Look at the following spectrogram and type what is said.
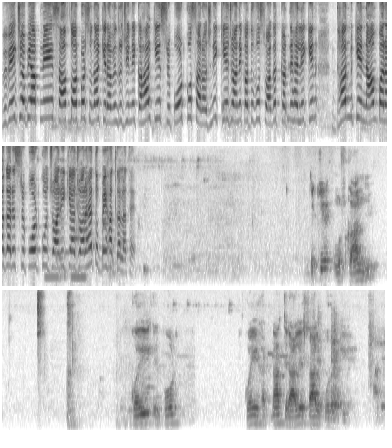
विवेक जी, अभी आपने साफ़ तौर पर सुना कि रविंद्र जी ने कहा कि इस रिपोर्ट को सार्वजनिक किए जाने का तो वो स्वागत करते हैं, लेकिन धर्म के नाम पर अगर इस रिपोर्ट को जारी किया जा रहा है तो बेहद गलत है। देखिए, मुस्कान जी कोई रिपोर्ट, कोई घटना तिरालीस साल पूर्व की है।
